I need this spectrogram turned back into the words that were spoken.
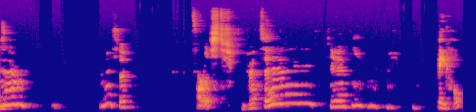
Um, it's a forest, but uh, big hole.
